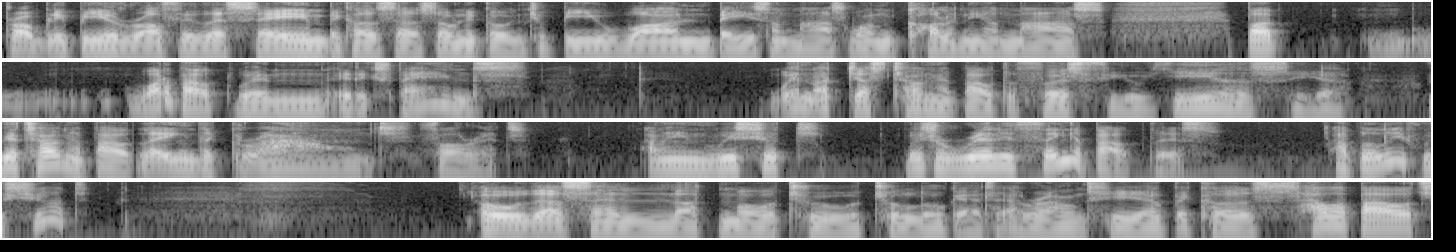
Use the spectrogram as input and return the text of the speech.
probably be roughly the same because there's only going to be one base on Mars, one colony on Mars. But what about when it expands? We're not just talking about the first few years here. We're talking about laying the ground for it. I mean, we should we should really think about this. I believe we should. Oh, there's a lot more to, to look at around here because how about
